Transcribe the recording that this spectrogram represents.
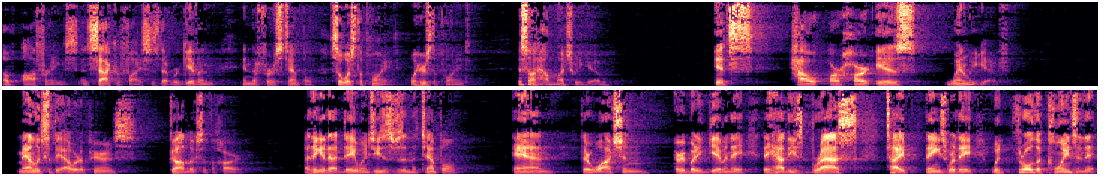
of offerings and sacrifices that were given in the first temple. So what's the point? Well, here's the point. It's not how much we give. It's how our heart is when we give. Man looks at the outward appearance. God looks at the heart. I think of that day when Jesus was in the temple and they're watching everybody give and they, they have these brass type things where they would throw the coins in the,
